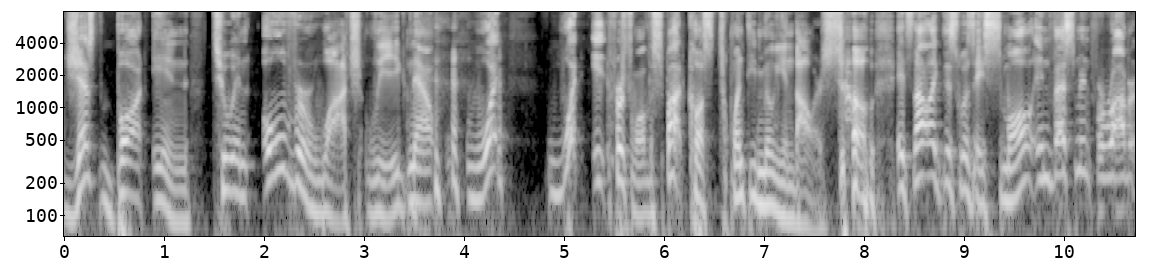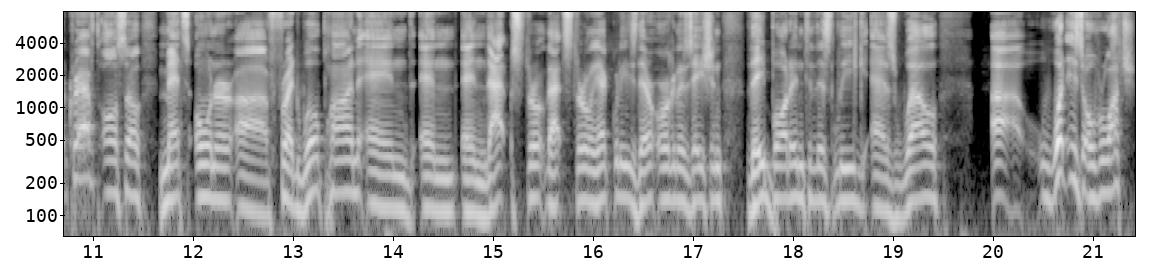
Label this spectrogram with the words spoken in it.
just bought in to an Overwatch league. Now, what? What? It, first of all, the spot costs twenty million dollars, so it's not like this was a small investment for Robert Kraft. Also, Mets owner uh, Fred Wilpon and and and that that Sterling Equities, their organization, they bought into this league as well. Uh, what is Overwatch?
